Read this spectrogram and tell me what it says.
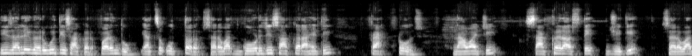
ही झाली घरगुती साखर. परंतु याचं उत्तर सर्वात गोड जी साखर आहे ती फ्रॅक्टोज नावाची साखर असते जी की सर्वात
